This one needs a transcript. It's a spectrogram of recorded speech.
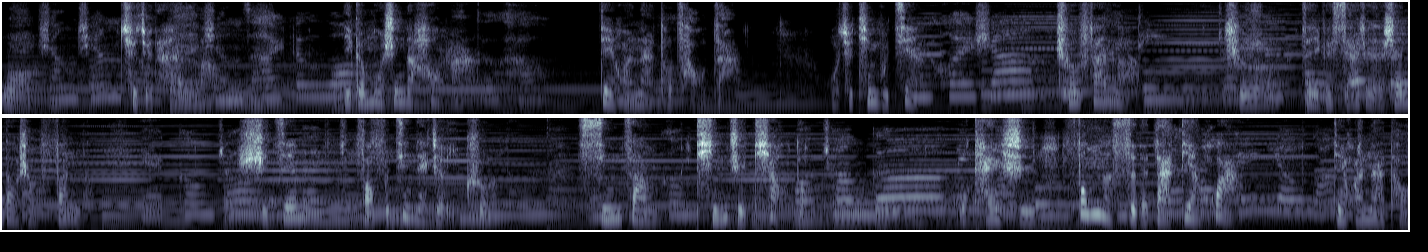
我却觉得很冷。一个陌生的号码，电话那头嘈杂，我却听不见。车翻了，车在一个狭窄的山道上翻了。时间仿佛静在这一刻，心脏停止跳动。我开始疯了似的打电话，电话那头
